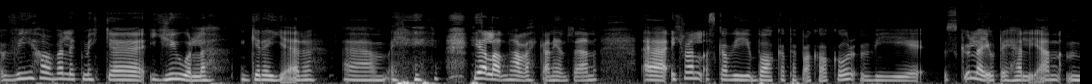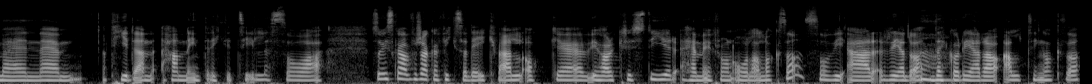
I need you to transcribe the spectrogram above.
Vi har väldigt mycket julgrejer Um, hela den här veckan egentligen. Uh, ikväll ska vi baka pepparkakor. Vi skulle ha gjort det i helgen men um, tiden hann inte riktigt till så, så vi ska försöka fixa det ikväll och uh, vi har kristyr hemifrån Åland också så vi är redo att uh. dekorera och allting också.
